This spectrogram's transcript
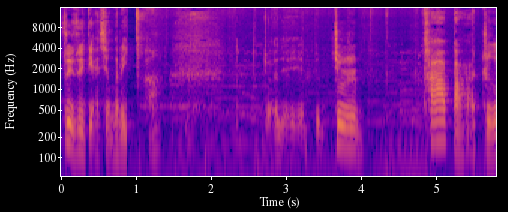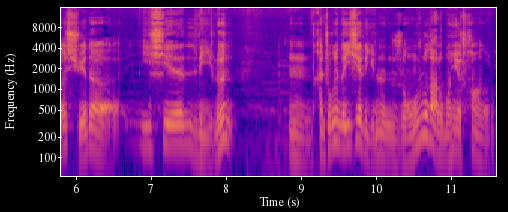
最最典型的例子啊。就，就是他把哲学的一些理论，嗯，很重要的一些理论融入到了文学创作中，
